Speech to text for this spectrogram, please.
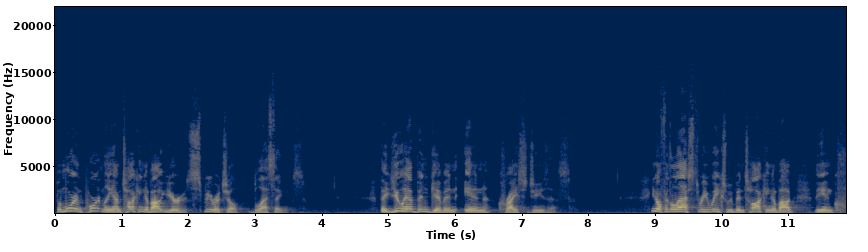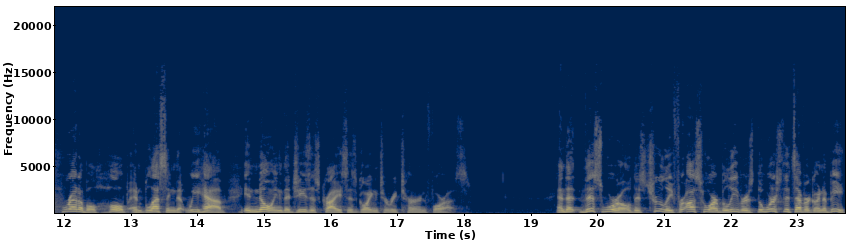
But more importantly, I'm talking about your spiritual blessings that you have been given in Christ Jesus. You know, for the last three weeks, we've been talking about the incredible hope and blessing that we have in knowing that Jesus Christ is going to return for us and that this world is truly, for us who are believers, the worst it's ever going to be.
